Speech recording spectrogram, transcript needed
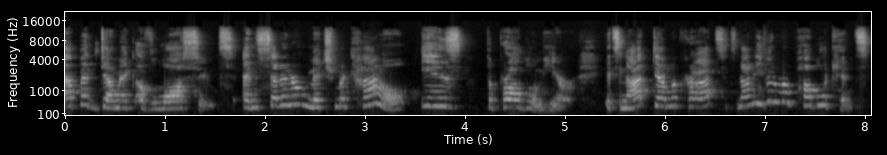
epidemic of lawsuits, and Senator Mitch McConnell is the problem here. It's not Democrats, it's not even Republicans.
